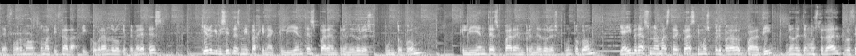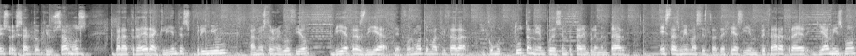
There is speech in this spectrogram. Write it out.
de forma automatizada y cobrando lo que te mereces, Quiero que visites mi página clientesparaemprendedores.com clientesparaemprendedores.com y ahí verás una masterclass que hemos preparado para ti, donde te mostrará el proceso exacto que usamos para atraer a clientes premium a nuestro negocio día tras día de forma automatizada y cómo tú también puedes empezar a implementar estas mismas estrategias y empezar a atraer ya mismo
